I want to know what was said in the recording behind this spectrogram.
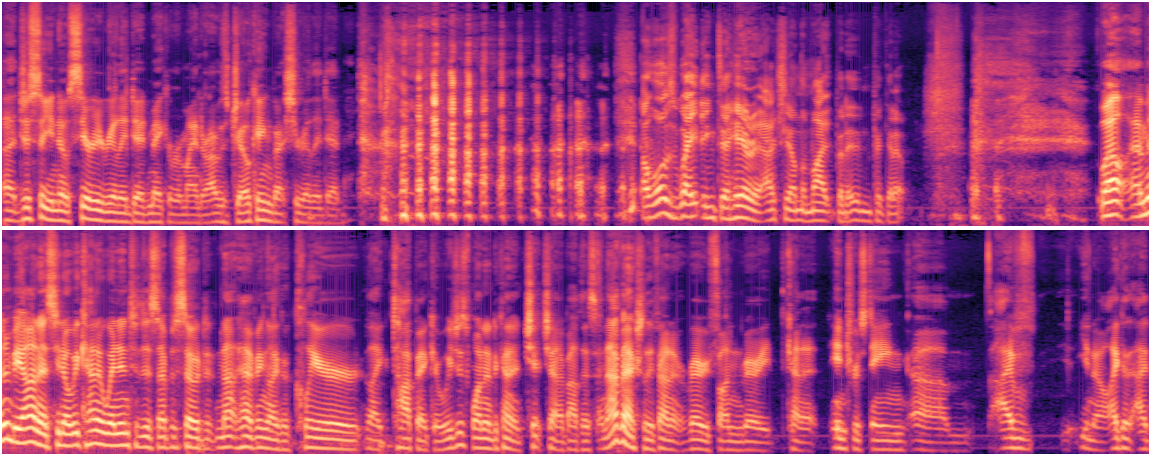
Uh, just so you know, Siri really did make a reminder. I was joking, but she really did. I was waiting to hear it actually on the mic, but I didn't pick it up. Well, I'm going to be honest. You know, we kind of went into this episode not having like a clear like topic, and we just wanted to kind of chit chat about this. And I've actually found it very fun, very kind of interesting. Um, I've, you know, like I,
